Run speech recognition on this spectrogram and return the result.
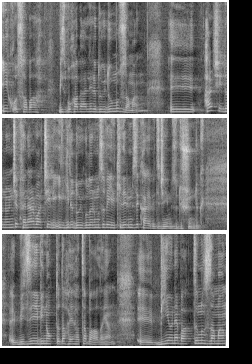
ilk o sabah biz bu haberleri duyduğumuz zaman e, her şeyden önce Fenerbahçe ile ilgili duygularımızı ve ilkelerimizi kaybedeceğimizi düşündük. E, bizi bir noktada hayata bağlayan, e, bir yöne baktığımız zaman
